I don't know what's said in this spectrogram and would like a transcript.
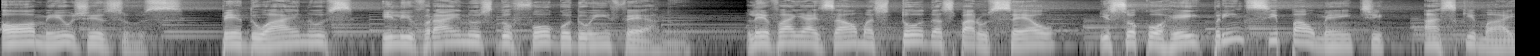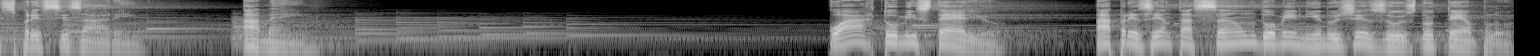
Ó meu Jesus, perdoai-nos e livrai-nos do fogo do inferno. Levai as almas todas para o céu e socorrei principalmente as que mais precisarem. Amém. Quarto mistério: Apresentação do menino Jesus no templo.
